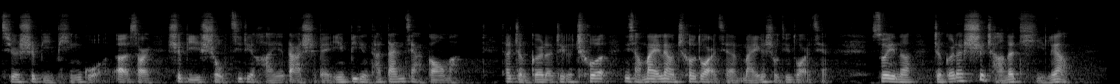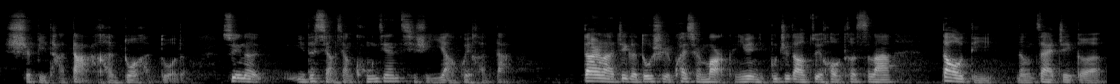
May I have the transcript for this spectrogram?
其实是比苹果呃，sorry，是比手机这个行业大十倍，因为毕竟它单价高嘛。它整个的这个车，你想卖一辆车多少钱？买一个手机多少钱？所以呢，整个的市场的体量是比它大很多很多的。所以呢，你的想象空间其实一样会很大。当然了，这个都是 question mark，因为你不知道最后特斯拉到底能在这个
